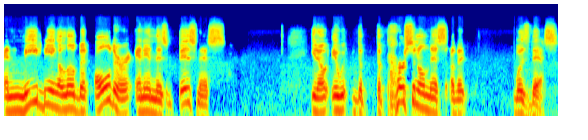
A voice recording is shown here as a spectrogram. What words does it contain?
and me being a little bit older and in this business you know it the the personalness of it was this.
